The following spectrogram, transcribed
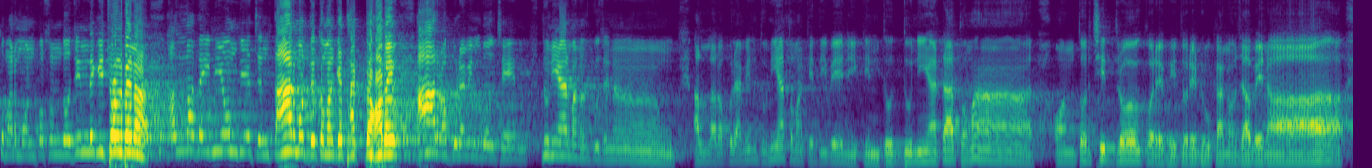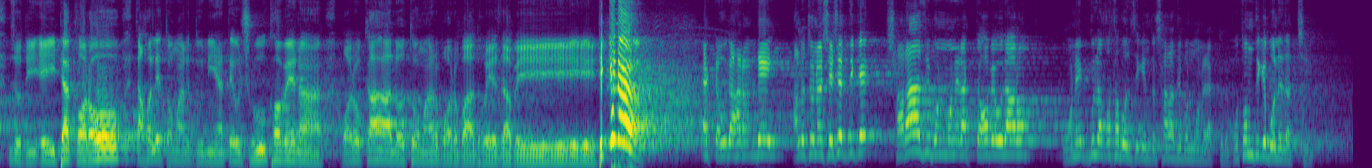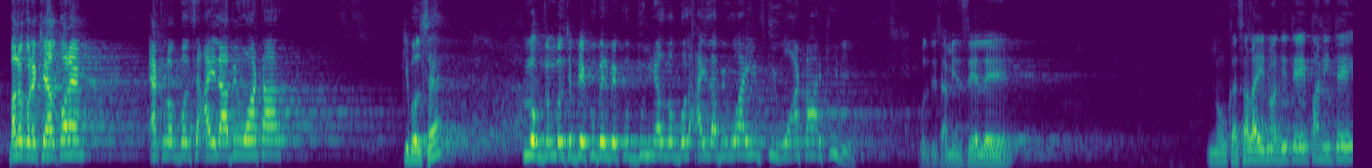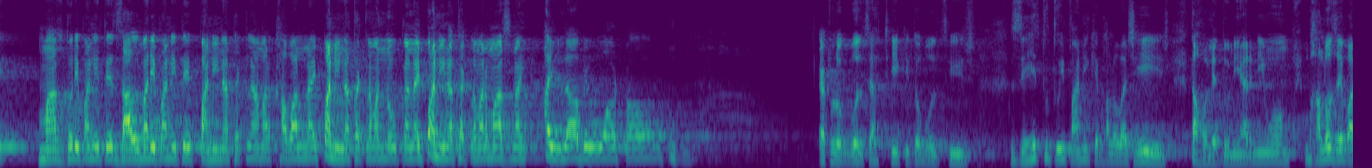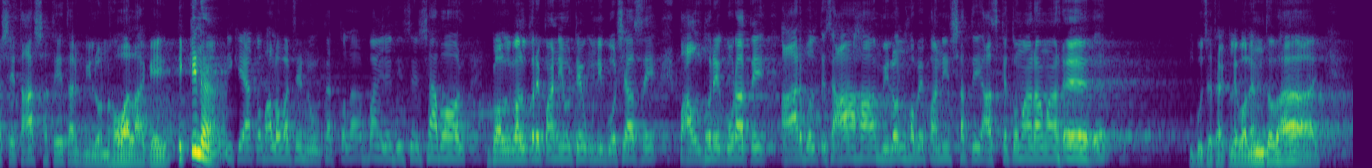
তোমার মন পছন্দ, জিন্দগি চলবে না। আল্লাহ এই নিয়ম দিয়েছেন, তার মধ্যে তোমাকে থাকতে হবে। আর রব্বুল আমিন বলছেন, দুনিয়ার মানুষ বুঝে না। আল্লাহ রব্বুল আমিন দুনিয়া তোমাকে দিবেনি কিন্তু দুনিয়াটা তোমার অন্তর ছিদ্র করে ভিতরে ঢুকানো যাবে না। যদি এইটা করো, তাহলে তোমার দুনিয়াতেও সুখ হবে না। পরকালও তোমার বরবাদ হয়ে যাবে। ঠিক না একটা উদাহরণ দেই, আলোচনা শেষের দিকে, সারা জীবন মনে রাখতে হবে উদাহরণ। অনেকগুলা কথা বলছি, কিন্তু সারা জীবন মনে রাখতে হবে। প্রথম থেকে বলে যাচ্ছি। ভালো করে খেয়াল করেন। এক লোক বলছে আই লাভ ইউ ওয়াটার কি বলছে? লোকজন বলছে, বেকুবের বেকুব। দুনিয়ার লোক বলে আই লাভ ইউ ওয়াইফ তুই ওয়াটার কি রে? বলতেছে, আমি জেলে। নৌকা চালাই নদীতে, পানিতে। মাছ ধরি পানিতে জাল মারি পানিতে পানি না থাকলে আমার খাবার নাই পানি না থাকলে আমার নৌকা নাই পানি না থাকলে আমার মাছ নাই। আই লাভ ইউ ওয়াটার এক লোক বলছে "আহ, ঠিকই তো বলছিস। যেহেতু তুই পানিকে ভালোবাসিস, তাহলে দুনিয়ার নিয়ম ভালো যে বাসে তার সাথে তার মিলন হওয়া লাগে ঠিক কি না পানিকে এত ভালোবাসে, নৌকার তলার বাইরে দিছে শাবল গল গল করে পানি উঠে উনি বসে আছে পাল ধরে গোড়াতে, আর বলতেছে, আহা, মিলন হবে পানির সাথে, আজকে তোমার আমার। বুঝে থাকলে বলেন তো ভাই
